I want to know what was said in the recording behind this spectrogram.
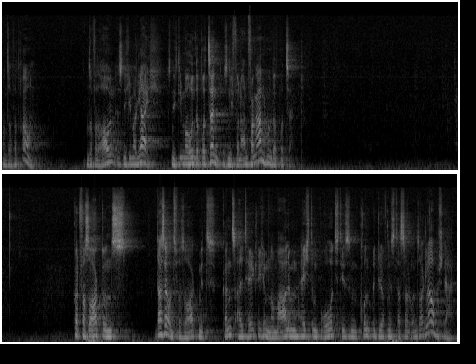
unser Vertrauen. Unser Vertrauen ist nicht immer gleich, ist nicht immer 100 Prozent, ist nicht von Anfang an 100 Prozent. Gott versorgt uns, dass er uns versorgt mit ganz alltäglichem, normalem, echtem Brot, diesem Grundbedürfnis, das soll unser Glaube stärken.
